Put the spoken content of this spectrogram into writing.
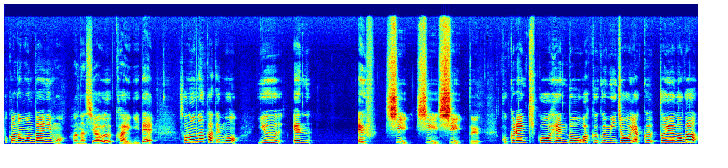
他の問題にも話し合う会議でその中でも UNFCCC という国連気候変動枠組み条約というのが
